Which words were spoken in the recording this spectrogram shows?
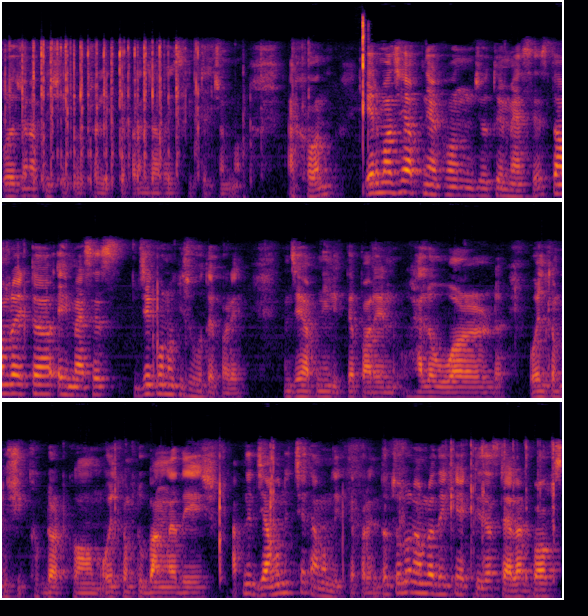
প্রয়োজন আপনি সেগুলোটা লিখতে পারেন জাভা স্ক্রিপ্টের জন্য। এখন, এর মাঝে আপনি এখন যেহেতু মেসেজ তো আমরা একটা এই মেসেজ যে কোনো কিছু হতে পারে। যে আপনি লিখতে পারেন hello world welcome to Shikkhok dot com welcome to Bangladesh আপনি যেমন ইচ্ছে তেমন লিখতে পারেন। তো চলুন আমরা দেখি একটি জাস্ট অ্যালার্ট বক্স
